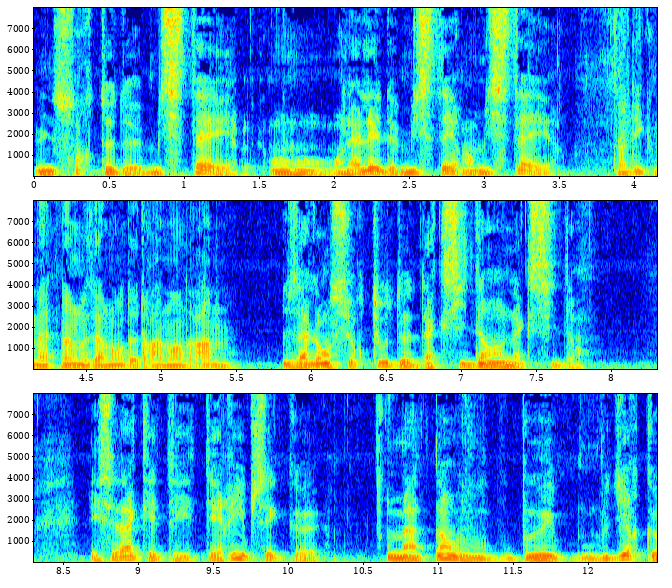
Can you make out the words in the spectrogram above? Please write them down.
une sorte de mystère. On, on allait de mystère en mystère. Tandis que maintenant, nous allons de drame en drame. Nous allons surtout de- d'accident en accident. Et c'est ça qui était terrible, c'est que maintenant, vous, pouvez vous dire que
